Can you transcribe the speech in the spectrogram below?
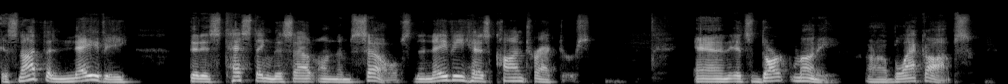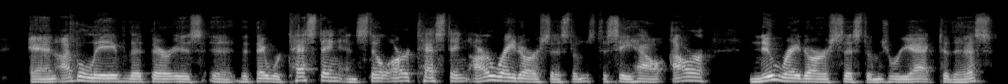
it's not the Navy that is testing this out on themselves. The Navy has contractors, and it's dark money, uh, black ops. And I believe that there is uh, that they were testing and still are testing our radar systems to see how our new radar systems react to this,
